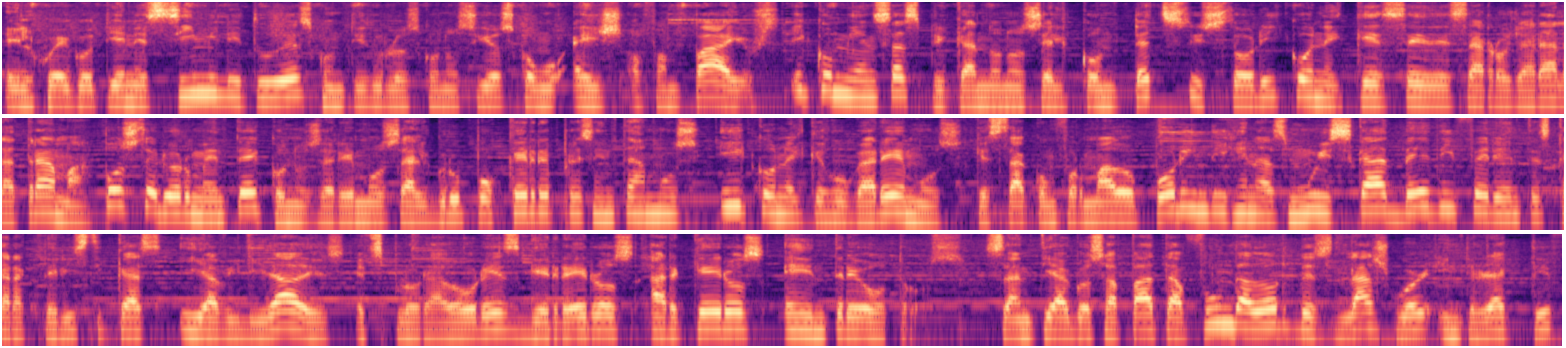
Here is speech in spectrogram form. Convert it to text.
El juego tiene similitudes con títulos conocidos como Age of Empires y comienza explicándonos el contexto histórico en el que se desarrollará la trama. Posteriormente conoceremos al grupo que representamos y con el que jugaremos, que está conformado por indígenas muisca de diferentes características y habilidades, exploradores, guerreros, arqueros, entre otros. Santiago Zapata, fundador de Slashware Interactive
